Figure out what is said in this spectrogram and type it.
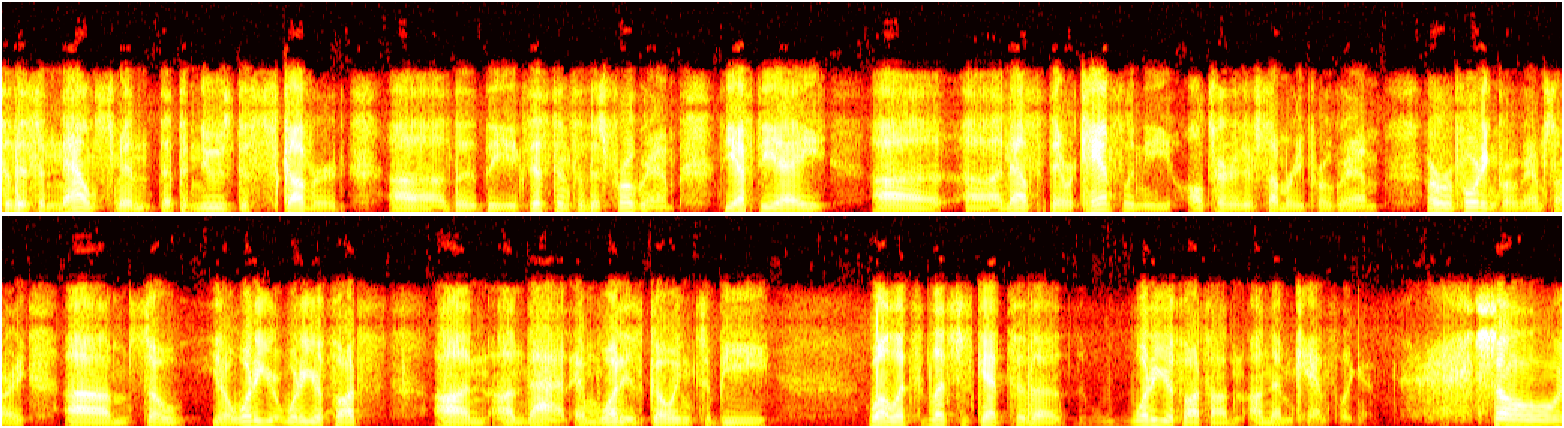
to this announcement that the news discovered uh, the the existence of this program, the FDA uh, uh, announced that they were canceling the alternative summary program or reporting program. Sorry. Um, so, you know, what are your what are your thoughts on on that, and what is going to be? Well, let's let's just get to the. What are your thoughts on on them canceling it? So,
